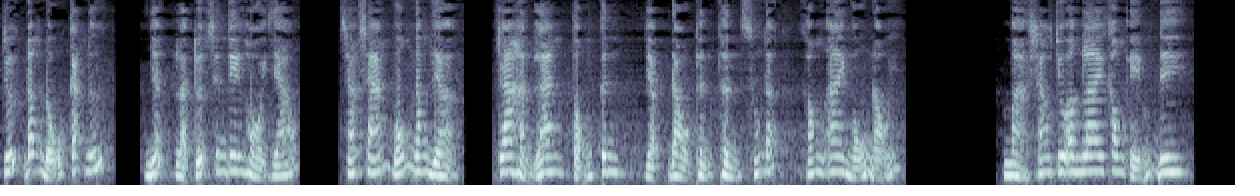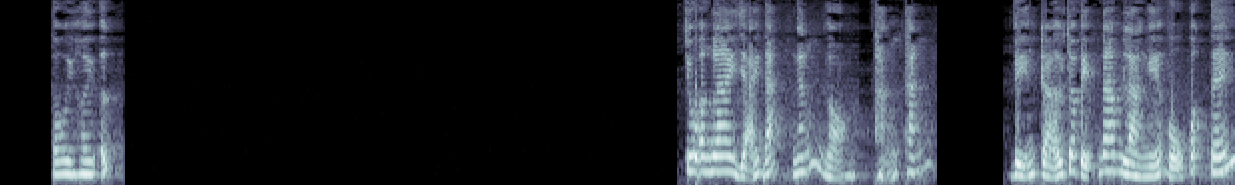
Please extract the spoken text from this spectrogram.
trước đông đủ các nước, nhất là trước sinh viên Hồi giáo. Sáng sáng 4-5 giờ, ra hành lang tụng kinh, dập đầu thình thình xuống đất, không ai ngủ nổi. Mà sao chú Ân Lai không yểm đi? Tôi hơi ức. Chu Ân Lai giải đáp ngắn gọn, thẳng thắn. Viện trợ cho Việt Nam là nghĩa vụ quốc tế,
